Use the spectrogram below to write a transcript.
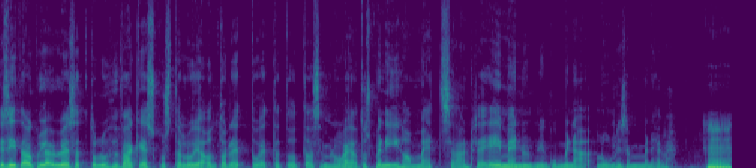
Ja siitä on kyllä yleensä tullut hyvä keskustelu ja on todettu, että tota, se minun ajatus meni ihan metsään. Se ei mennyt niin kuin minä luulin sen menevä. Mm.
